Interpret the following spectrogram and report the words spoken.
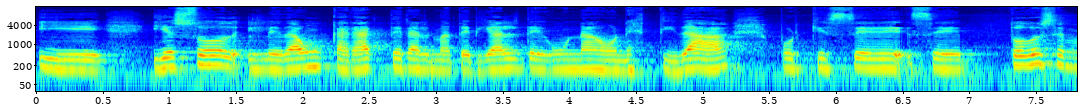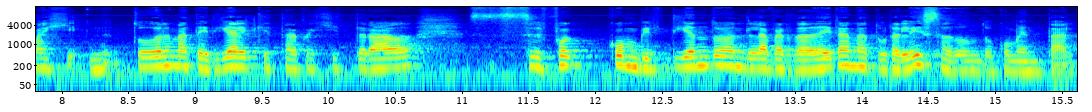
Y, y, eso le da un carácter al material de una honestidad, porque se, se todo, ese, todo el material que está registrado se fue convirtiendo en la verdadera naturaleza de un documental,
